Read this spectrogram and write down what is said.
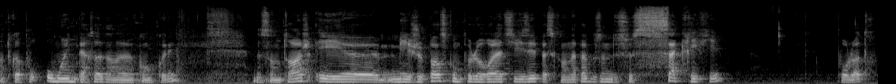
En tout cas, pour au moins une personne euh, qu'on connaît de son entourage. Et, euh, mais je pense qu'on peut le relativiser parce qu'on n'a pas besoin de se sacrifier pour l'autre.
